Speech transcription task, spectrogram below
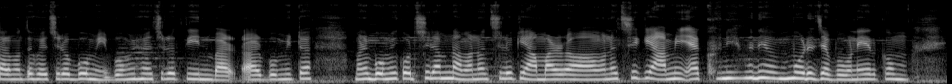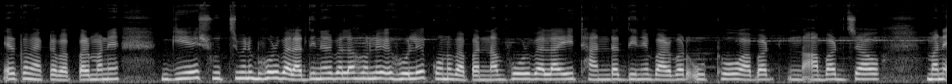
তার মধ্যে হয়েছিল বমি। বমি হয়েছিল তিনবার। আর বমিটা মানে বমি করছিলাম না, মনে হচ্ছিল কি আমার মনে হচ্ছে কি আমি এখনই মানে মরে যাব মানে এরকম এরকম একটা ব্যাপার। মানে গিয়ে শুচ্ছি মানে ভোরবেলা, দিনের বেলা হলে হলে কোনো ব্যাপার না। ভোরবেলা এই ঠান্ডার দিনে বারবার উঠো, আবার আবার যাও। মানে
